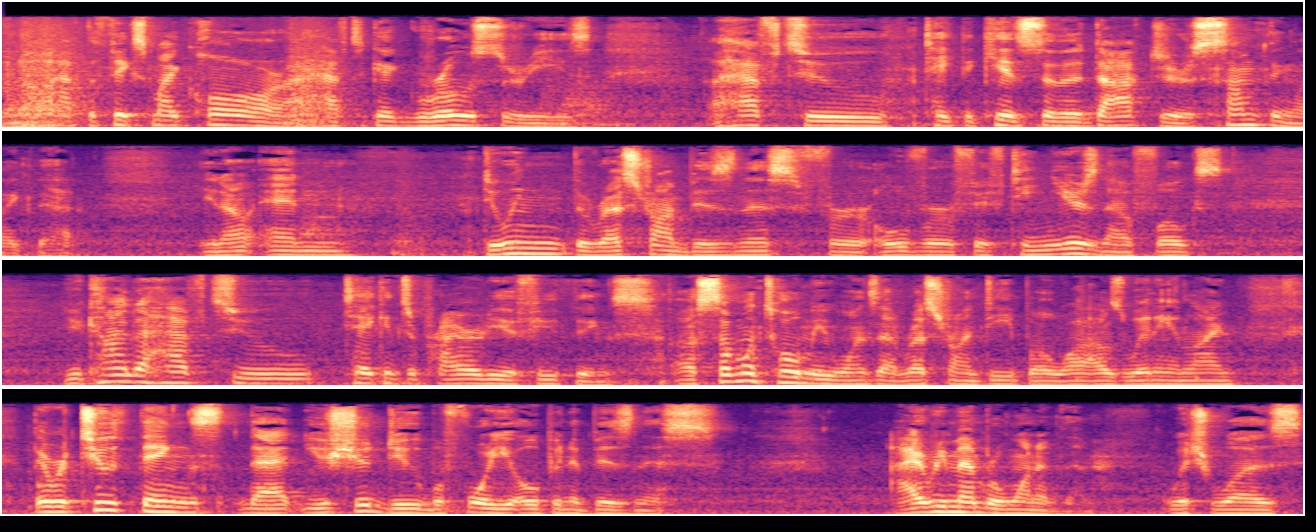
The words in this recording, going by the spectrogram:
You know, I have to fix my car. I have to get groceries. I have to take the kids to the doctor, something like that. You know, and doing the restaurant business for over 15 years now, folks, you kind of have to take into priority a few things. Uh, someone told me once at Restaurant Depot while I was waiting in line, there were two things that you should do before you open a business. I remember one of them, which was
